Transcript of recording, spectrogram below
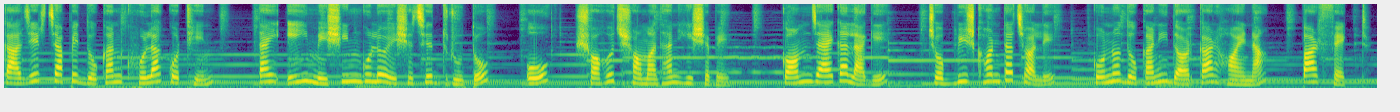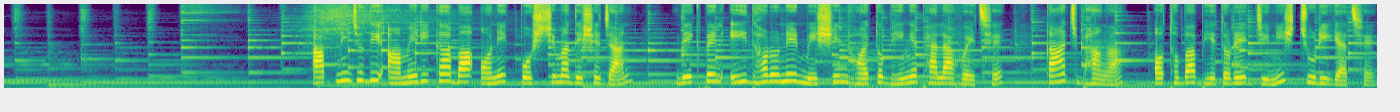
কাজের চাপে দোকান খোলা কঠিন, তাই এই মেশিনগুলো এসেছে দ্রুত ও সহজ সমাধান হিসেবে। কম জায়গা লাগে, চব্বিশ ঘণ্টা চলে, কোনো দোকানই দরকার হয় না, পারফেক্ট। আপনি যদি আমেরিকা বা অনেক পশ্চিমা দেশে যান, দেখবেন এই ধরনের মেশিন হয়তো ভেঙে ফেলা হয়েছে, কাঁচ ভাঙা অথবা ভেতরের জিনিস চুরি গেছে।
